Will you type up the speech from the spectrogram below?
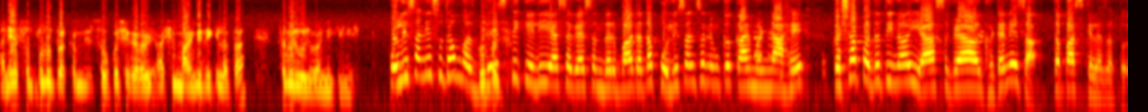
आणि या संपूर्ण प्रकरणाची चौकशी करावी अशी मागणी देखील आता समीर भुजबळांनी केली. पोलिसांनी सुद्धा मध्यस्थी केली या सगळ्या संदर्भात. आता पोलिसांचं नेमकं काय म्हणणं आहे? कशा पद्धतीनं या सगळ्या घटनेचा तपास केला जातोय?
